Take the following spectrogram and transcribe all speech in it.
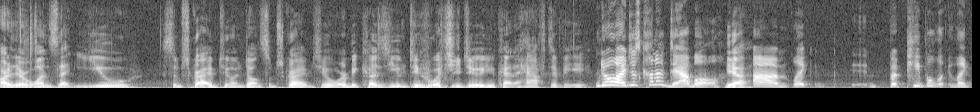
are there ones that you subscribe to and don't subscribe to, or because you do what you do, you kind of have to be? No, I just kind of dabble. Yeah. Um, like, but people like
